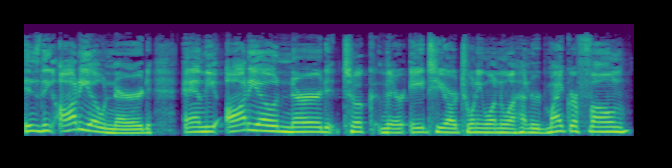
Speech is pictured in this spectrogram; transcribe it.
is the audio nerd. And the audio nerd took their ATR 2100 microphone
